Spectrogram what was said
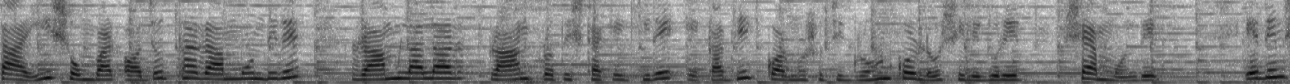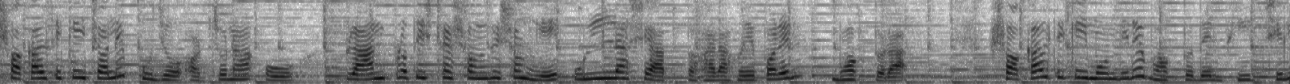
তাই সোমবার অযোধ্যার রাম মন্দিরে রামলালার প্রাণ প্রতিষ্ঠাকে ঘিরে একাধিক কর্মসূচি গ্রহণ করল শিলিগুড়ির শ্যাম মন্দির। এদিন সকাল থেকেই চলে পুজো, অর্চনা ও প্রাণ প্রতিষ্ঠার সঙ্গে সঙ্গে উল্লাসে আত্মহারা হয়ে পড়েন ভক্তরা। সকাল থেকেই মন্দিরে ভক্তদের ভিড় ছিল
